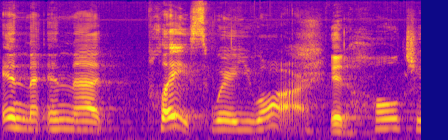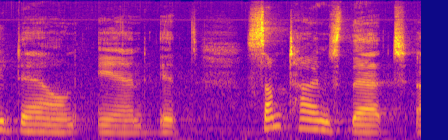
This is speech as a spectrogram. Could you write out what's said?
in, the, in that place where you are. It holds you down, and it sometimes that uh,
